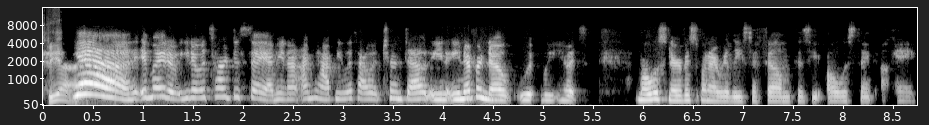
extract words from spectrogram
so yeah, Yeah, it might have. You know, it's hard to say. I mean, I, I'm happy with how it turned out. You know, you never know. We, we, you know, it's. I'm always nervous when I release a film because you always think, okay,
